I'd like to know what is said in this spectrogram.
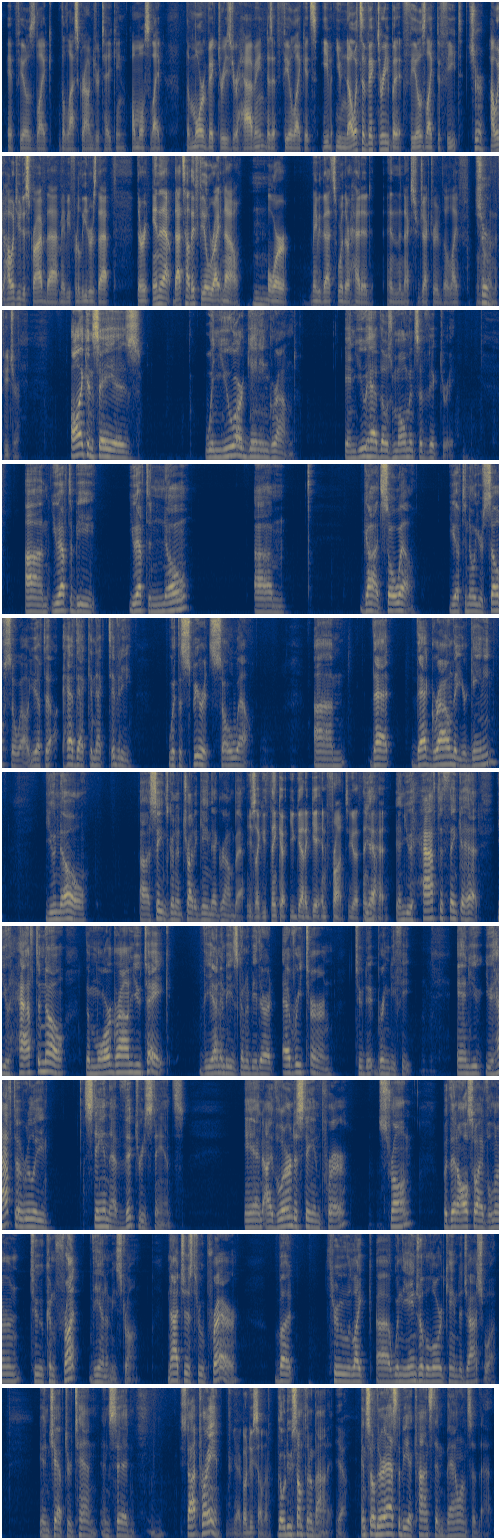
it feels like the less ground you're taking. Almost like the more victories you're having, does it feel like it's even you know it's a victory, but it feels like defeat? Sure. How would how would you describe that maybe for leaders that they're in that that's how they feel right now, or maybe that's where they're headed in the next trajectory of their life you know, Sure. in the future. All I can say is when you are gaining ground and you have those moments of victory, um, you have to be, you have to know um, God so well. You have to know yourself so well. You have to have that connectivity with the Spirit so well um, that that ground that you're gaining, you know, uh, Satan's going to try to gain that ground back. He's like you think uh, you got to get in front, you got to think Yeah. ahead. And you have to think ahead. You have to know the more ground you take, the enemy is going to be there at every turn to de- bring defeat. And you you have to really stay in that victory stance. And I've learned to stay in prayer strong, but then also I've learned to confront the enemy strong, not just through prayer, but through like uh, when the angel of the Lord came to Joshua in chapter 10 and said, Stop praying, Yeah, go do something. go do something about it. Yeah. And so there has to be a constant balance of that.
